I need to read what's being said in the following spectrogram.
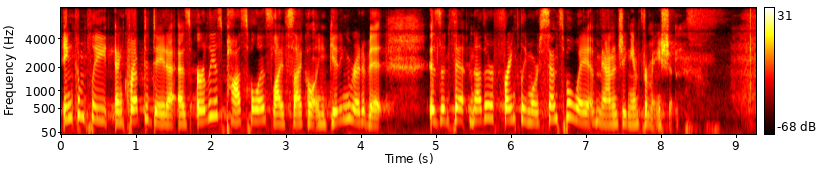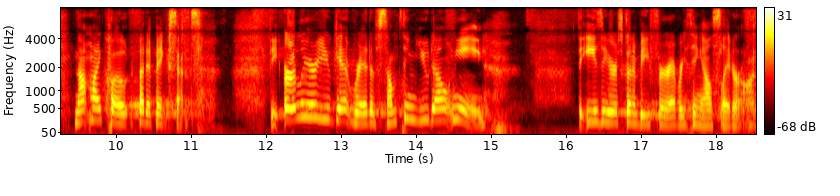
incomplete, and corrupted data as early as possible in its life cycle and getting rid of it is another, frankly, more sensible way of managing information. Not my quote, but it makes sense. The earlier you get rid of something you don't need, the easier it's going to be for everything else later on.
